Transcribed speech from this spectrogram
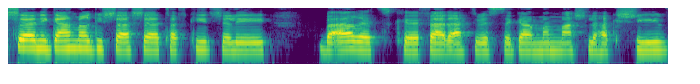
שאני גם מרגישה שהתפקיד שלי בארץ כפאד אקטיביסט זה גם ממש להקשיב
